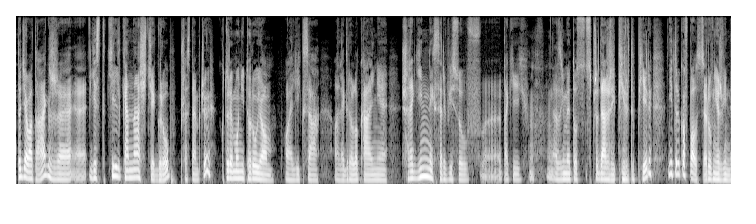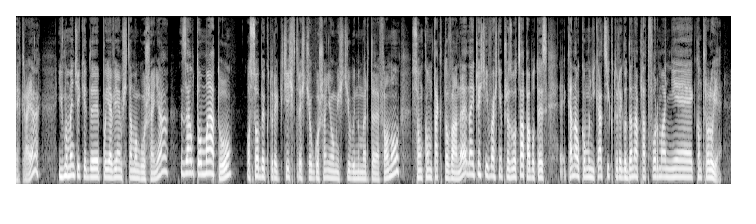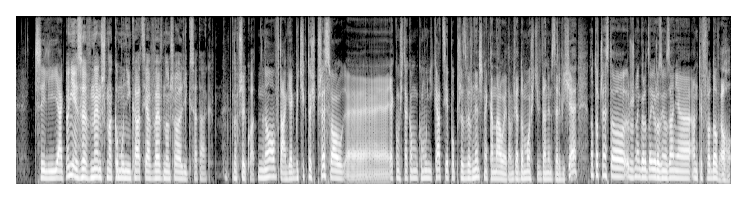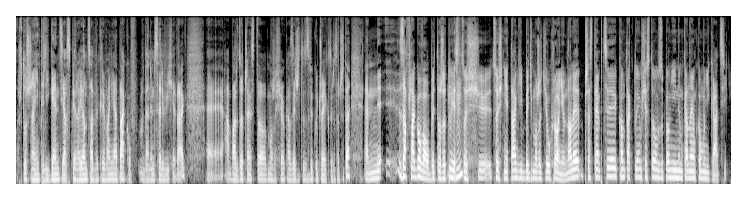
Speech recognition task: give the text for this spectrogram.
To działa tak, że jest kilkanaście grup przestępczych, które monitorują OLX-a, Allegro lokalnie, szereg innych serwisów, e, takich nazwijmy to sprzedaży peer-to-peer, nie tylko w Polsce, również w innych krajach. I w momencie, kiedy pojawiają się tam ogłoszenia, z automatu osoby, które gdzieś w treści ogłoszenia umieściły numer telefonu, są kontaktowane, najczęściej właśnie przez WhatsAppa, bo to jest kanał komunikacji, którego dana platforma nie kontroluje. Czyli jak... No nie jest wewnętrzna komunikacja wewnątrz OLX-a, tak na przykład. Tak? No tak, jakby ci ktoś przesłał e, jakąś taką komunikację poprzez wewnętrzne kanały, tam wiadomości w danym serwisie, no to często różnego rodzaju rozwiązania antyfrodowe, o, sztuczna inteligencja wspierająca wykrywanie ataków w danym serwisie, tak? E, a bardzo często może się okazać, że to jest zwykły człowiek, który to czyta, e, zaflagowałby to, że tu mhm. jest coś, coś nie tak i być może cię uchronił. No ale przestępcy kontaktują się z tobą zupełnie innym kanałem komunikacji.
